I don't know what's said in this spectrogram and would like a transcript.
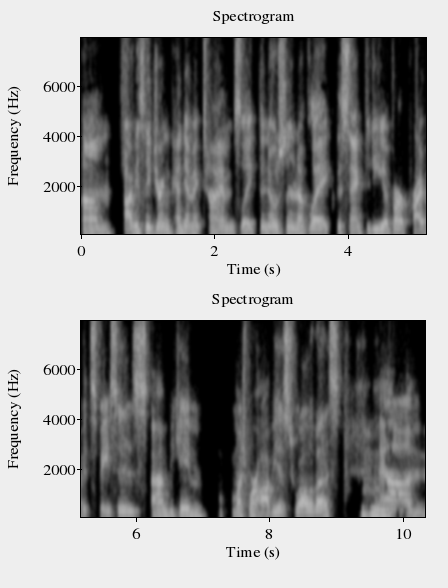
um obviously during pandemic times like the notion of like the sanctity of our private spaces um became much more obvious to all of us. Mm-hmm. Um,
